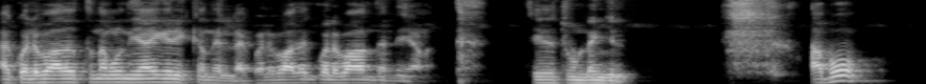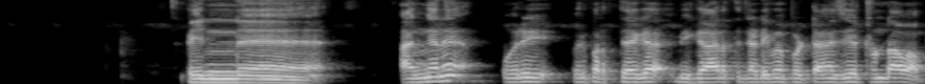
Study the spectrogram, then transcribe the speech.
ആ കൊലപാതകത്തെ നമ്മൾ ന്യായീകരിക്കുന്നില്ല. കൊലപാതകം കൊലപാതകം തന്നെയാണ്. ചെയ്തിട്ടുണ്ടെങ്കിൽ. അപ്പോൾ പിന്നെ അങ്ങനെ ഒരു ഒരു പ്രത്യേക വികാരത്തിന്റെ അടിമപ്പെട്ട് അങ്ങനെ ചെയ്തിട്ടുണ്ടാവാം.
